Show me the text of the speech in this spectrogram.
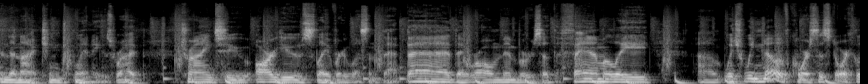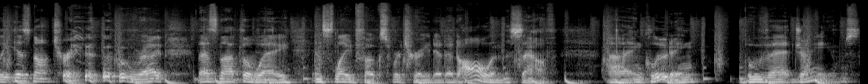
in the 1920s, right? Trying to argue slavery wasn't that bad. They were all members of the family, um, which we know, of course, historically is not true, right? That's not the way enslaved folks were treated at all in the South, uh, including Bouvette James.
